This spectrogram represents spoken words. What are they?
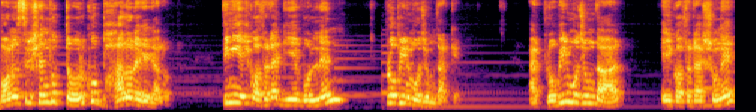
বনশ্রী সেনগুপ্তর খুব ভালো লেগে গেল। তিনি এই কথাটা গিয়ে বললেন প্রবীর মজুমদারকে। আর প্রবীর মজুমদার এই কথাটা শুনে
